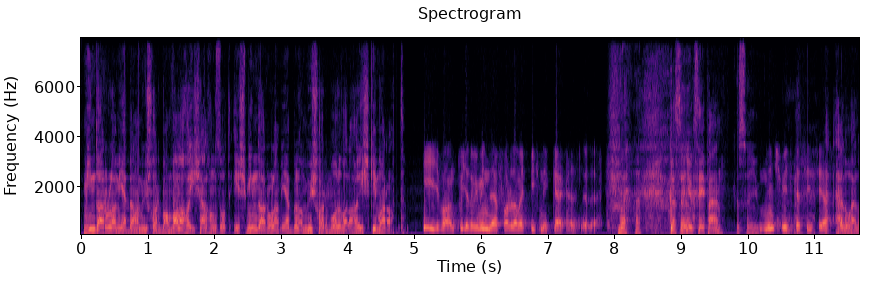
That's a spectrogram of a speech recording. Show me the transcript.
mindarról, ami ebben a műsorban valaha is elhangzott, és mindarról, ami ebből a műsorból valaha is kimaradt. Így van, tudjátok, hogy minden forradalom egy piknikkel kezdődött. Köszönjük szépen! Köszönjük. Nincs mit, köszi, sziasztok. Hello, hello!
